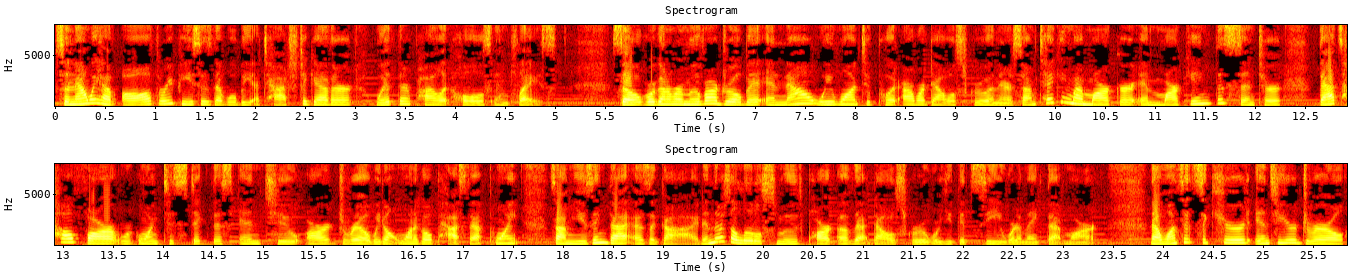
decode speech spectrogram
So now we have all three pieces that will be attached together with their pilot holes in place. So we're going to remove our drill bit and now we want to put our dowel screw in there. So I'm taking my marker and marking the center. That's how far we're going to stick this into our drill. We don't want to go past that point. So I'm using that as a guide. And there's a little smooth part of that dowel screw where you could see where to make that mark. Now once it's secured into your drill,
